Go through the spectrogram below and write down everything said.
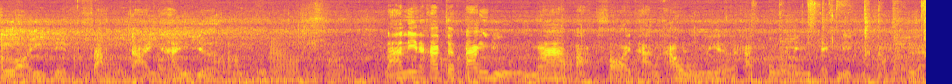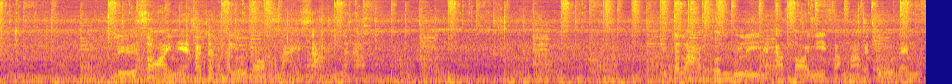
อร่อยเด็ดสั่งใจให้เยอะร้านนี้นะครับจะตั้งอยู่ตรงหน้าปากซอยทางเข้าโรงเรียนนะครับโพลีเทคนิคนะครับเพื่อน หรือซอยนี้เขาจะทะลุออกสายสามนะครับ หรือตลาดธนบุรีนะครับ ซอยนี้สามารถไปทะลุได้หมด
